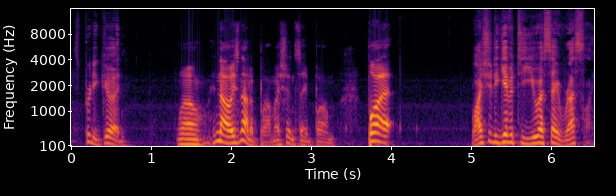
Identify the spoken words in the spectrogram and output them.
he's pretty good. Well, no, he's not a bum. I shouldn't say bum, but Why should he give it to USA Wrestling?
